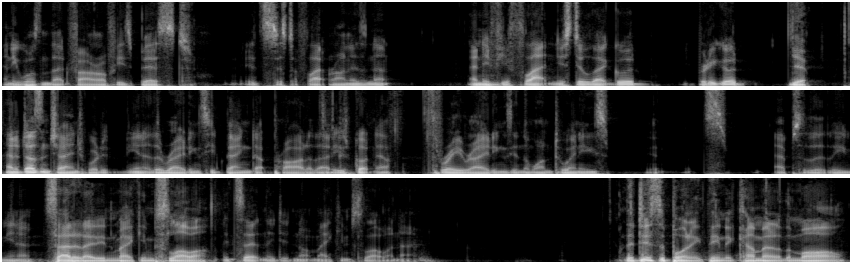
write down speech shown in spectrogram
and he wasn't that far off his best. It's just a flat run, isn't it? And if you're flat and you're still that good, you're pretty good. Yep. And it doesn't change what it, you know the ratings he'd banged up prior to that. He's got now three ratings in the 120s. Yep. It's absolutely you know Saturday didn't make him slower. it certainly did not make him slower. No. The disappointing thing to come out of the mile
